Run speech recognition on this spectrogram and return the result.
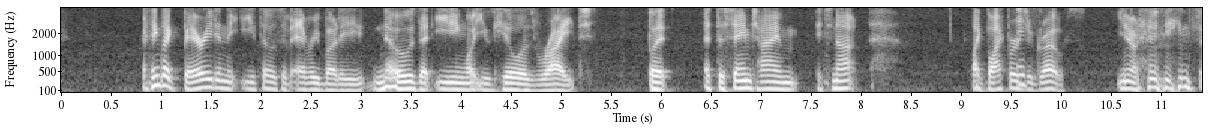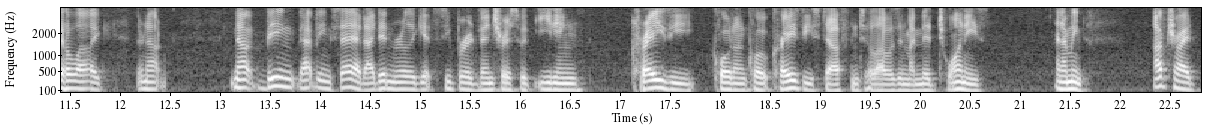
I think like buried in the ethos of everybody knows that eating what you kill is right, but at the same time, it's not like blackbirds It's- are gross. You know what I mean? So like they're not. Now, being that being said, I didn't really get super adventurous with eating crazy, quote unquote, crazy stuff until I was in my mid twenties. And I mean, I've tried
